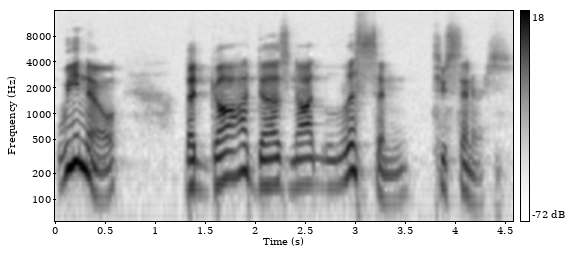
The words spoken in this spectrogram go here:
We know that God does not listen to sinners.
